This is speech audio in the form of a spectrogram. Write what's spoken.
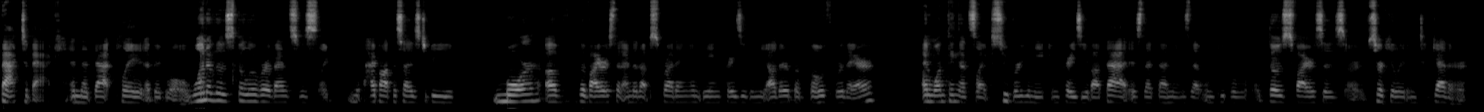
back to back and that that played a big role. One of those spillover events was like hypothesized to be more of the virus that ended up spreading and being crazy than the other, but both were there. And one thing that's like super unique and crazy about that is that that means that when people like those viruses are circulating together,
